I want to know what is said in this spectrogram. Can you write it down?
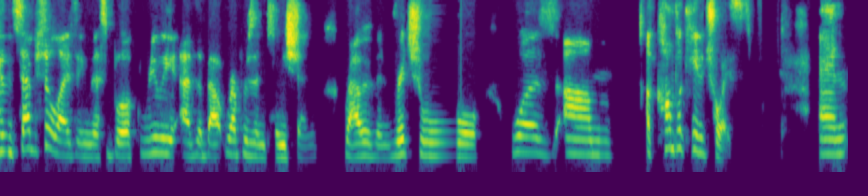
conceptualizing this book really as about representation rather than ritual was um, a complicated choice and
